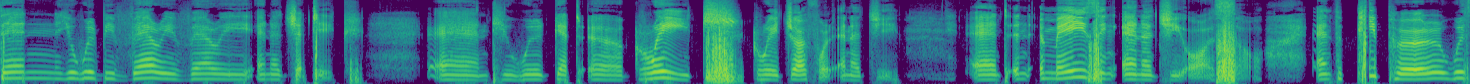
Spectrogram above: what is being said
then you will be very, very energetic and you will get a great, great joyful energy and an amazing energy also and the people will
